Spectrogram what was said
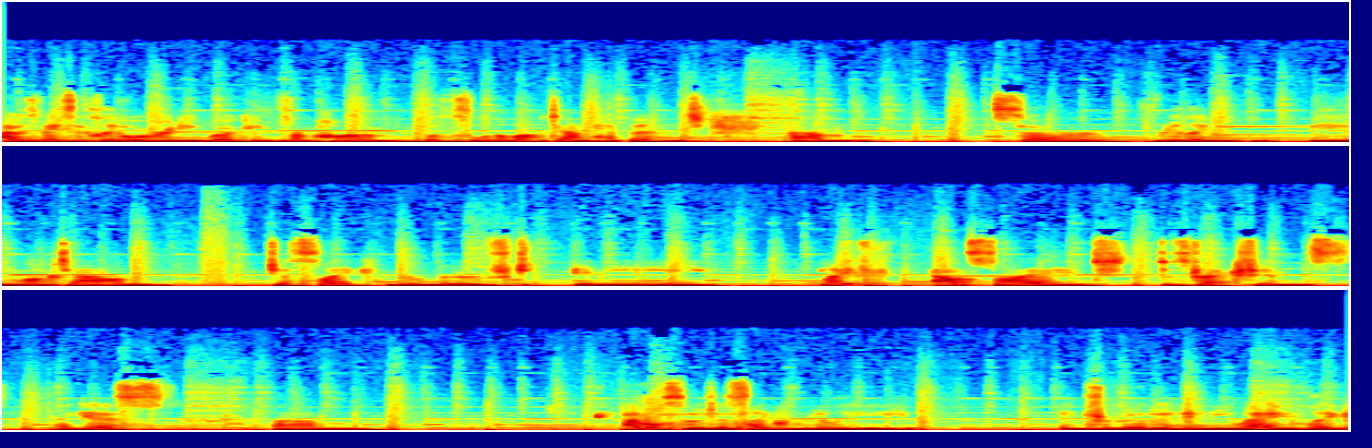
I was basically already working from home before the lockdown happened. Um, so really being locked down just like removed any like outside distractions, I guess. Um, I'm also just like really introverted anyway. Like,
